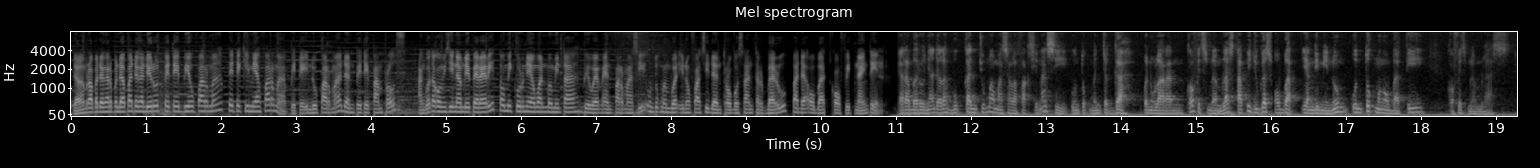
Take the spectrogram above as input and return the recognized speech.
Dalam rapat dengar pendapat dengan dirut PT Bio Farma, PT Kimia Farma, PT Indo Farma, dan PT Pampros, anggota Komisi 6 DPR RI Tommy Kurniawan meminta BUMN Farmasi untuk membuat inovasi dan terobosan terbaru pada obat COVID-19. Era barunya adalah bukan cuma masalah vaksinasi untuk mencegah penularan COVID-19, tapi juga obat yang diminum untuk mengobati COVID-19.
